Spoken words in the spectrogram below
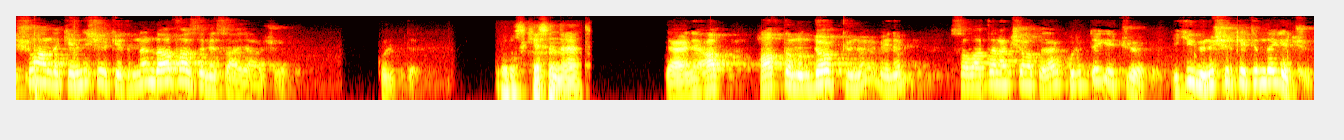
Şu anda kendi şirketimden daha fazla mesai harcıyorum kulüpte. Burası kesindir, evet. Yani haf- haftamın dört günü benim sabahtan akşama kadar kulüpte geçiyor. İki günü şirketimde geçiyor.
